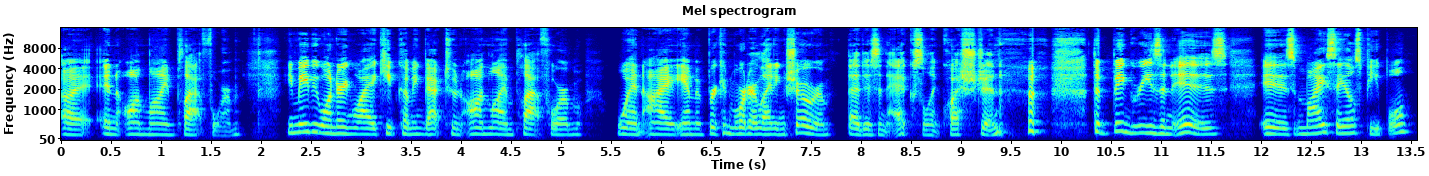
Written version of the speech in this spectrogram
uh, an online platform. You may be wondering why I keep coming back to an online platform when I am a brick and mortar lighting showroom? That is an excellent question. the big reason is is my salespeople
